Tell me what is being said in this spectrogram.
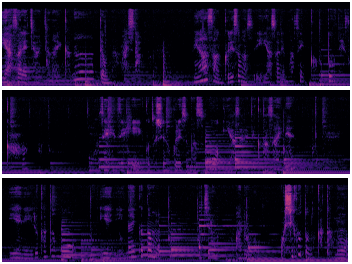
癒されちゃうんじゃないかなって思いました。皆さんクリスマスで癒されませんか？どうですか？もうぜひぜひ今年のクリスマスも癒されてくださいね。家にいる方も家にいない方ももちろんあのお仕事の方も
